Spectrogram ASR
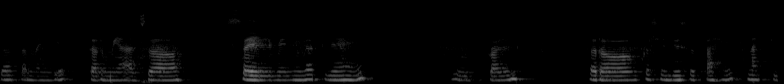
जाता नाही येत. तर मी आज सैल बेनी घातली आहे. रोज प्राईड तर कशी दिसत आहे? नक्की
